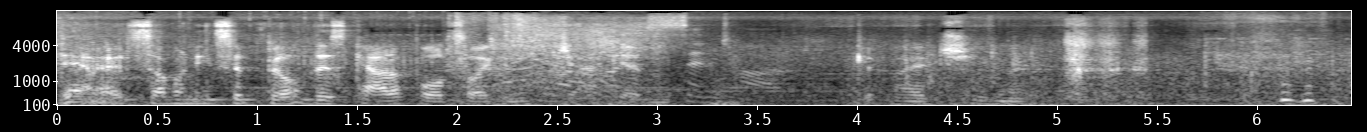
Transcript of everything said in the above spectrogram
Damn it, someone needs to build this catapult so I can jack it and get my achievement.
